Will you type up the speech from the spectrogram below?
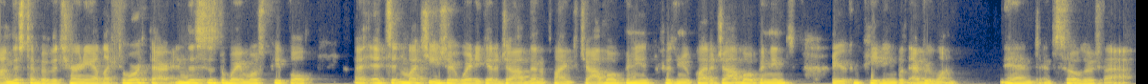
I'm this type of attorney. I'd like to work there." And this is the way most people. Uh, it's a much easier way to get a job than applying to job openings because when you apply to job openings, you're competing with everyone, and and so there's that.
